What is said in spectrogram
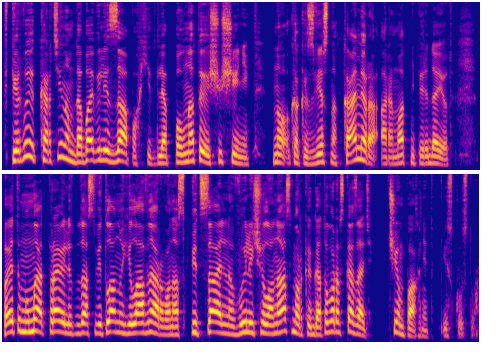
Впервые к картинам добавили запахи для полноты ощущений. Но, как известно, камера аромат не передает. Поэтому мы отправили туда Светлану Елавнарову. Она специально вылечила насморк и готова рассказать, чем пахнет искусство.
